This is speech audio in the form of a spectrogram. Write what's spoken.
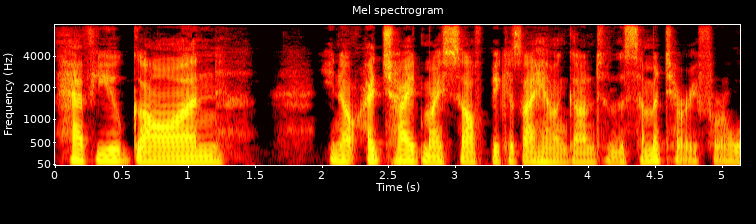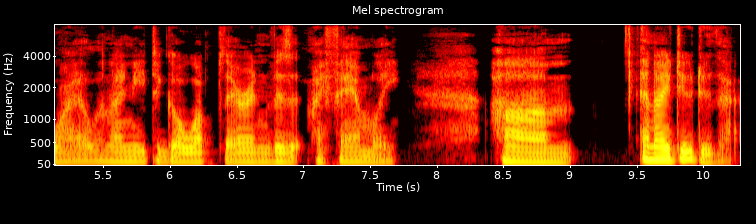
Have you gone you know, I chide myself because I haven't gone to the cemetery for a while and I need to go up there and visit my family. Um, and I do do that.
